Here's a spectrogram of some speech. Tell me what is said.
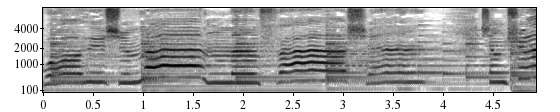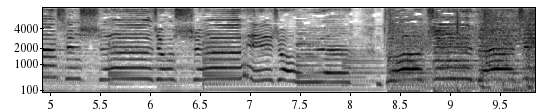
我于是慢慢发现，相聚其实就是一种缘，多值得纪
